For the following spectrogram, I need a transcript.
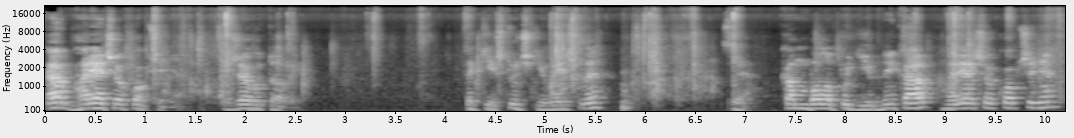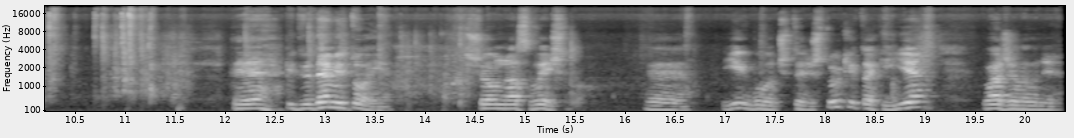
Карп гарячого копчення. Вже готовий. Такі штучки вийшли. Це камболоподібний карп гарячого копчення. Е, Підведемо ітоги. Що в нас вийшло? Е, Їх було 4 штуки, так і є. Важили вони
